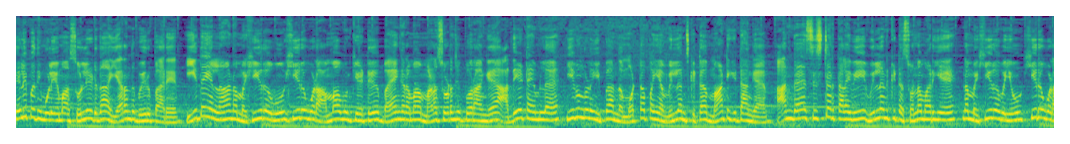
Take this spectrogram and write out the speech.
டெலிபதி மூலியமா சொல்லிட்டு தான் இறந்து போயிருப்பாரு. இதையெல்லாம் நம்ம ஹீரோவும் ஹீரோவோட அம்மாவும் கேட்டு பயங்கரமா மனசுடைஞ்சு போறாங்க. அதே டைம்ல இவங்களும் இப்ப அந்த மொட்டை பையன் வில்லன்ஸ் கிட்ட மாட்டிக்கிட்டாங்க. அந்த சிஸ்டர் தலைவி வில்லன் கிட்ட சொன்ன மாதிரியே நம்ம ஹீரோவையும் ஹீரோவோட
